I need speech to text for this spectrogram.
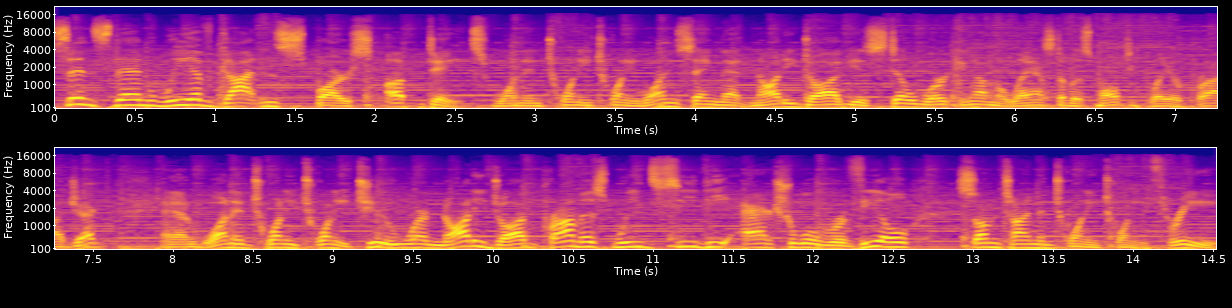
Since then, we have gotten sparse updates. One in 2021 saying that Naughty Dog is still working on the Last of Us multiplayer project, and one in 2022 where Naughty Dog promised we'd see the actual reveal sometime in 2023.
